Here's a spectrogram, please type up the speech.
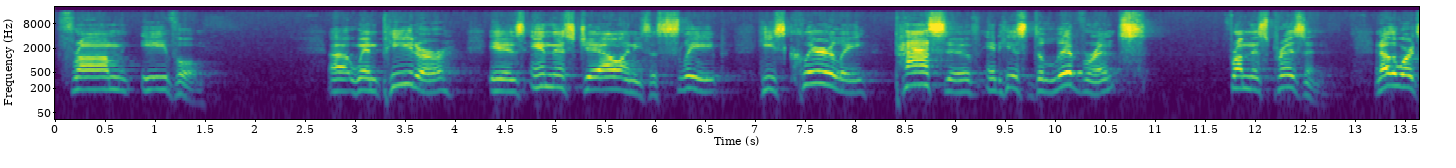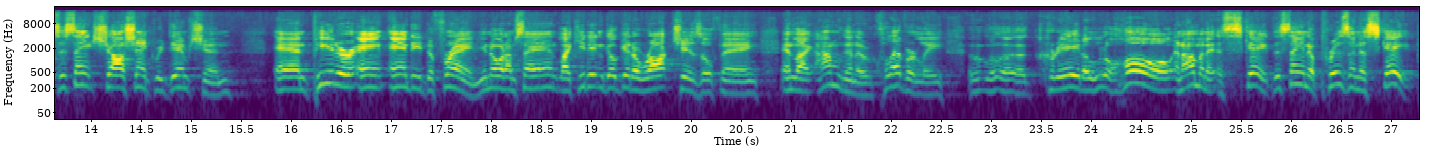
from evil. Uh, when Peter is in this jail and he's asleep, he's clearly passive in his deliverance from this prison. In other words, this ain't Shawshank Redemption, and Peter ain't Andy Dufresne. You know what I'm saying? Like he didn't go get a rock chisel thing and like I'm gonna cleverly uh, uh create a little hole and I'm gonna escape. This ain't a prison escape.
